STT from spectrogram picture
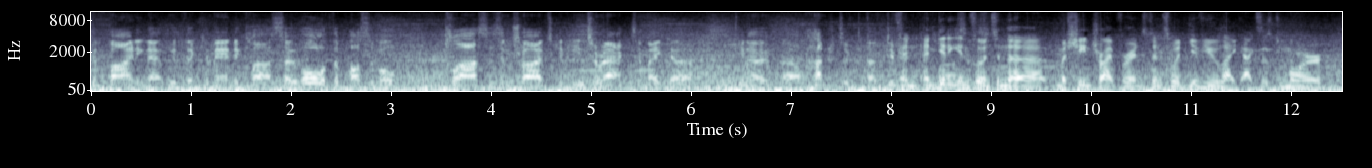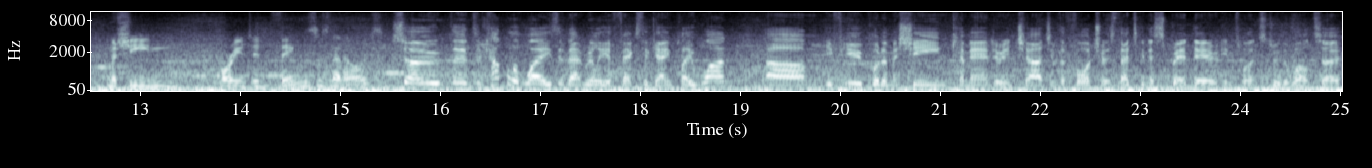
combining that with the commander class. So all of the possible classes and tribes can interact to make a, you know, uh, hundreds of, of different. And, and getting influence in the machine tribe, for instance, would give you like access to more machine-oriented things. Is that how it works? So there's a couple of ways that that really affects the gameplay. One, um, if you put a machine commander in charge of the fortress, that's going to spread their influence through the world. So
